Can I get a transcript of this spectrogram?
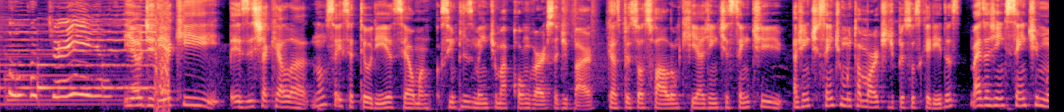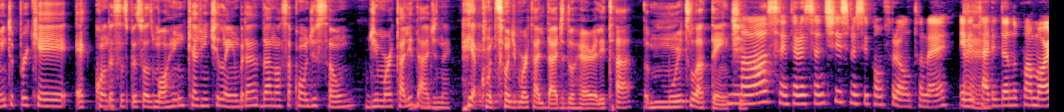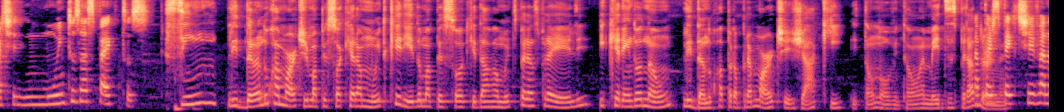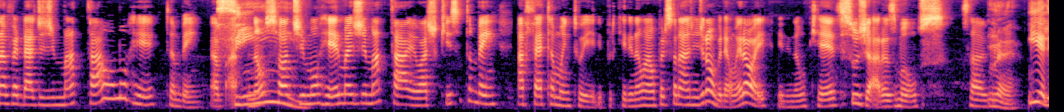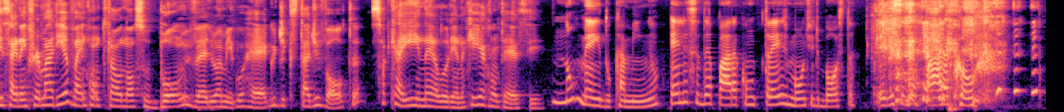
o Patreon. E eu diria que existe aquela, não sei se é teoria, se é uma simplesmente uma conversa de bar, que as pessoas falam que a gente sente, a gente sente muito a morte de pessoas queridas, mas a gente sente muito porque é quando essas pessoas morrem que a gente lembra da nossa condição de imortalidade, né? E a condição de mortalidade do Harry ele tá muito latente. Nossa, interessantíssimo esse confronto, né? Ele É. tá lidando com a morte em muitos aspectos. Sim, lidando com a morte de uma pessoa que era muito querida, uma pessoa que dava muita esperança pra ele, e querendo ou não, lidando com a própria morte, já aqui, e tão novo. Então é meio A desesperador, né? perspectiva, na verdade, de matar ou morrer também. A- a- Sim. Não só de morrer, mas de matar. Eu acho que isso também afeta muito ele, porque ele não é um personagem, de novo, ele é um herói. Ele não quer sujar as mãos, sabe? É. E ele sai da enfermaria, vai encontrar o nosso bom e velho amigo Hagrid, que está de volta. Só que aí, né, Lorena, o que que acontece? No meio do caminho, ele se depara com três montes de bosta. Ele se depara com.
